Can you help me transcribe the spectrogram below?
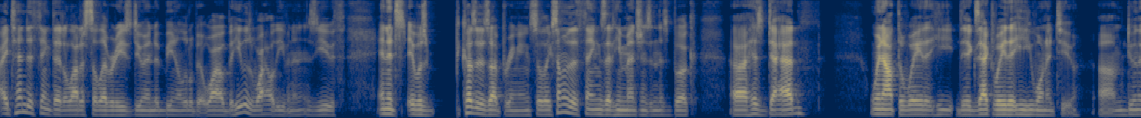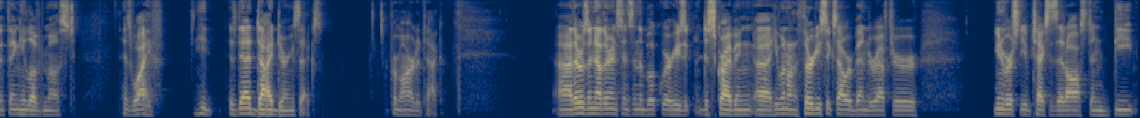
I tend to think that a lot of celebrities do end up being a little bit wild, but he was wild even in his youth, and it's it was because of his upbringing. So like some of the things that he mentions in this book, uh, his dad went out the way that he the exact way that he wanted to, um, doing the thing he loved most his wife. He his dad died during sex from a heart attack. Uh, there was another instance in the book where he's describing uh, he went on a 36 hour bender after University of Texas at Austin beat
